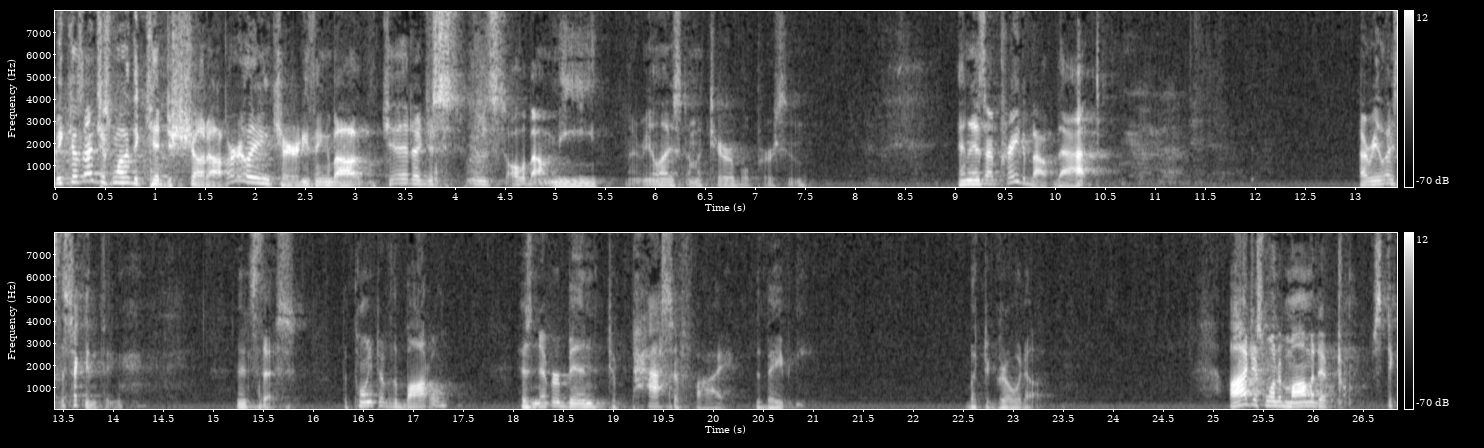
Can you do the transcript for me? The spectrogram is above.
because I just wanted the kid to shut up. I really didn't care anything about the kid. I just, it was all about me. I realized I'm a terrible person. And as I prayed about that, I realized the second thing, and it's this the point of the bottle has never been to pacify the baby, but to grow it up. I just wanted mama to stick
